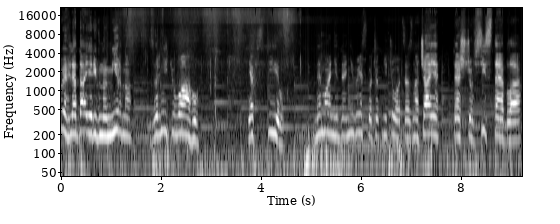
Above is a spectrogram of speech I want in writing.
виглядає рівномірно. Зверніть увагу, як стіл. Нема ніде ні вискочок, нічого. Це означає те, що всі стебла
